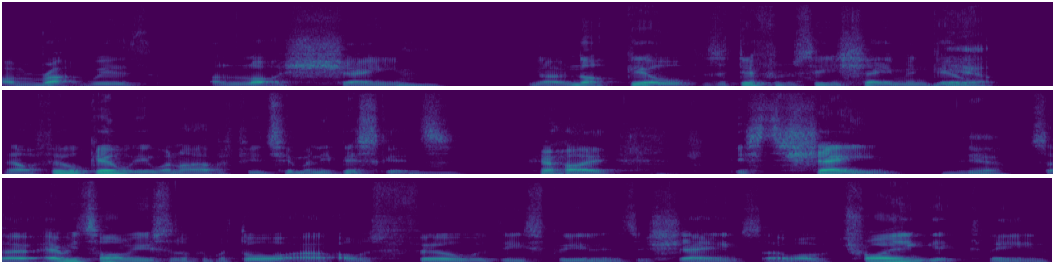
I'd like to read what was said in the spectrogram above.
I'm wrapped with a lot of shame. Mm. No, not guilt. There's a difference between shame and guilt. Yeah. Now, I feel guilty when I have a few too many biscuits. Mm. Right? It's shame. yeah So every time I used to look at my daughter, I was filled with these feelings of shame. So I would try and get clean,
